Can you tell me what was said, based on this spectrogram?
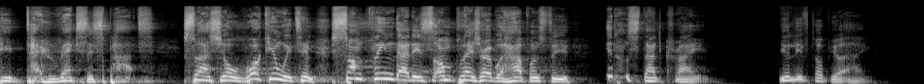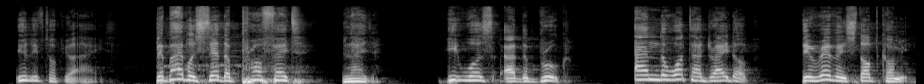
He directs his path. So as you're walking with him, something that is unpleasurable happens to you. You don't start crying. You lift up your eyes. You lift up your eyes. The Bible said the prophet Elijah, he was at the brook and the water dried up. The raven stopped coming.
